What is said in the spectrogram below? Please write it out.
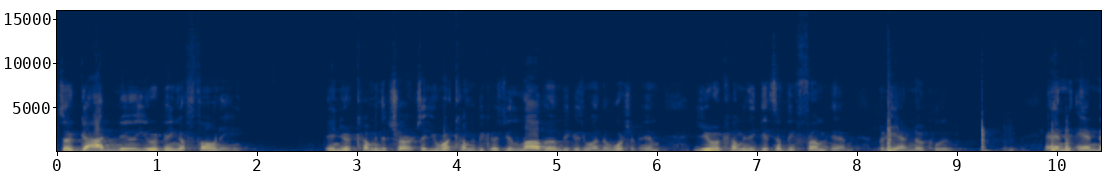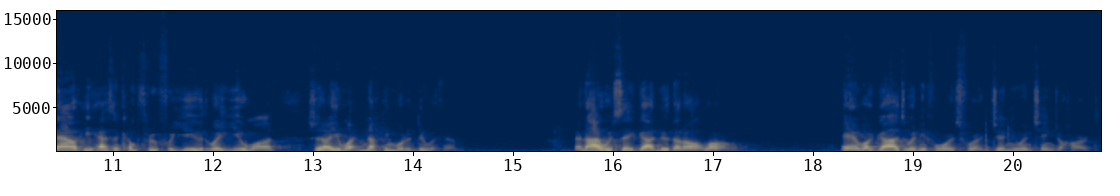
So God knew you were being a phony and you're coming to church. That you weren't coming because you love him, because you wanted to worship him. You were coming to get something from him, but he had no clue. And, and now he hasn't come through for you the way you want, so now you want nothing more to do with him. And I would say God knew that all along. And what God's waiting for is for a genuine change of heart.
